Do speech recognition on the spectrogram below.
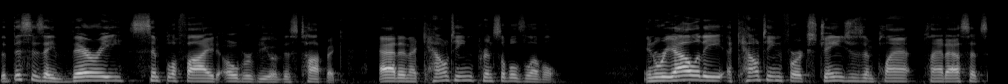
that this is a very simplified overview of this topic at an accounting principles level. In reality, accounting for exchanges in plant, plant assets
